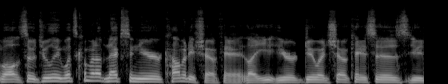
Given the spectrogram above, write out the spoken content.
Well, so Julie, what's coming up next in your comedy showcase? Like you- you're doing showcases. You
